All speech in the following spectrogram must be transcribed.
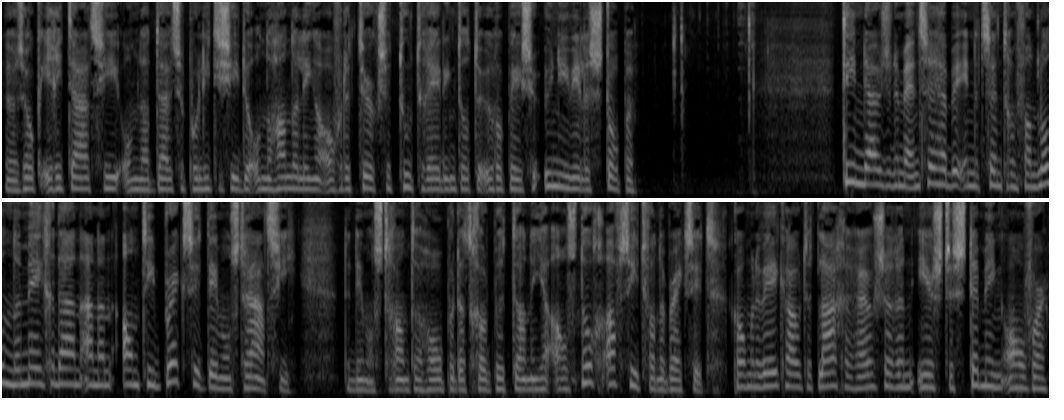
Er is ook irritatie omdat Duitse politici de onderhandelingen over de Turkse toetreding tot de Europese Unie willen stoppen. Tienduizenden mensen hebben in het centrum van Londen meegedaan aan een anti-Brexit demonstratie. De demonstranten hopen dat Groot-Brittannië alsnog afziet van de Brexit. Komende week houdt het Lagerhuis er een eerste stemming over.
